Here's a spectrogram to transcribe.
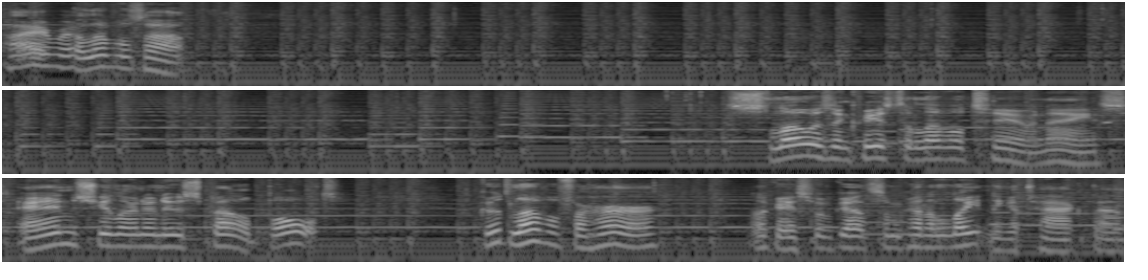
Pyra levels up. Slow is increased to level 2, nice. And she learned a new spell, Bolt. Good level for her. Okay, so we've got some kind of lightning attack then.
